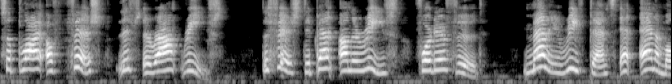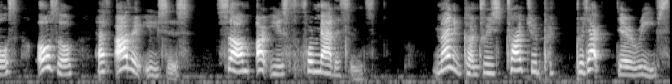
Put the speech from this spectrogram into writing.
supply of fish lives around reefs. The fish depend on the reefs for their food. Many reef plants and animals also have other uses. Some are used for medicines. Many countries try to pr protect their reefs.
